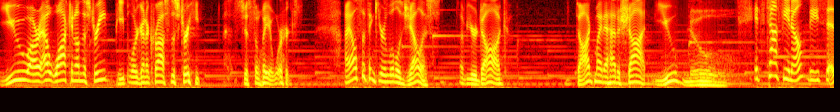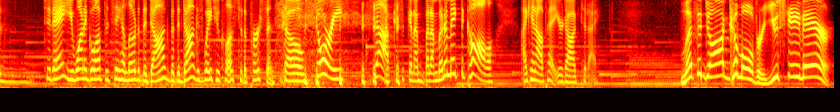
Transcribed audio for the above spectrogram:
You are out walking on the street, people are going to cross the street. That's just the way it works. I also think you're a little jealous of your dog. Dog might have had a shot. You? No. It's tough, you know. These uh, today you want to go up and say hello to the dog, but the dog is way too close to the person. So sorry, it sucks. Gonna, but I'm gonna make the call. I cannot pet your dog today. Let the dog come over. You stay there.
